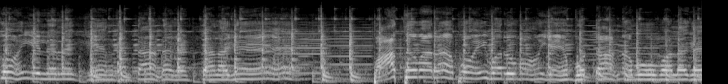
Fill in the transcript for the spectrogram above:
கோயில் இருக்கேன் பார்த்து வர போய் வருவோம் ஏன் பொட்டான பூவலகை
